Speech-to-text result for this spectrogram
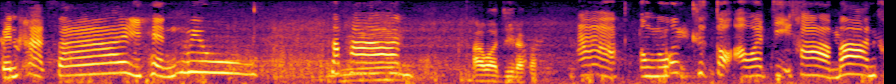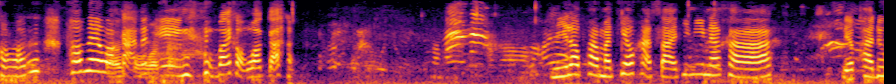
เป็นหาดทรายเห็นวิวสะพานอาวาจินะครับอ่า ตรงนู้นคือเกาะอาวาจิค่ะ บ้านของพ่อแม่วากานั่นเองบ้านของวากา นี้เราพามาเที่ยวหาดทรายที่นี่นะคะ เดี๋ยวพาดู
